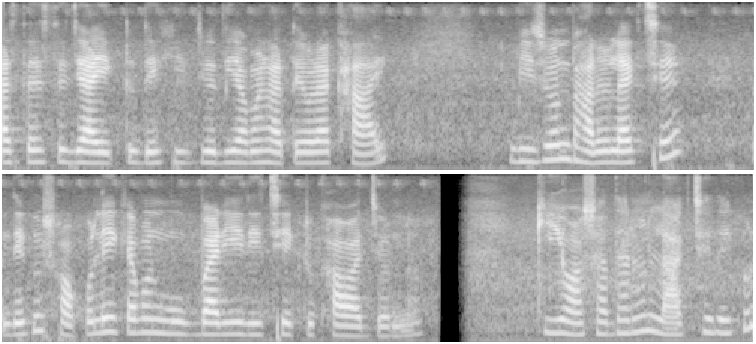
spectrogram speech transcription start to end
আস্তে আস্তে যাই একটু দেখি, যদি আমার হাতে ওরা খায়। ভীষণ ভালো লাগছে। দেখুন, সকলেই কেমন মুখ বাড়িয়ে দিচ্ছে একটু খাওয়ার জন্য। কি অসাধারণ লাগছে দেখুন,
